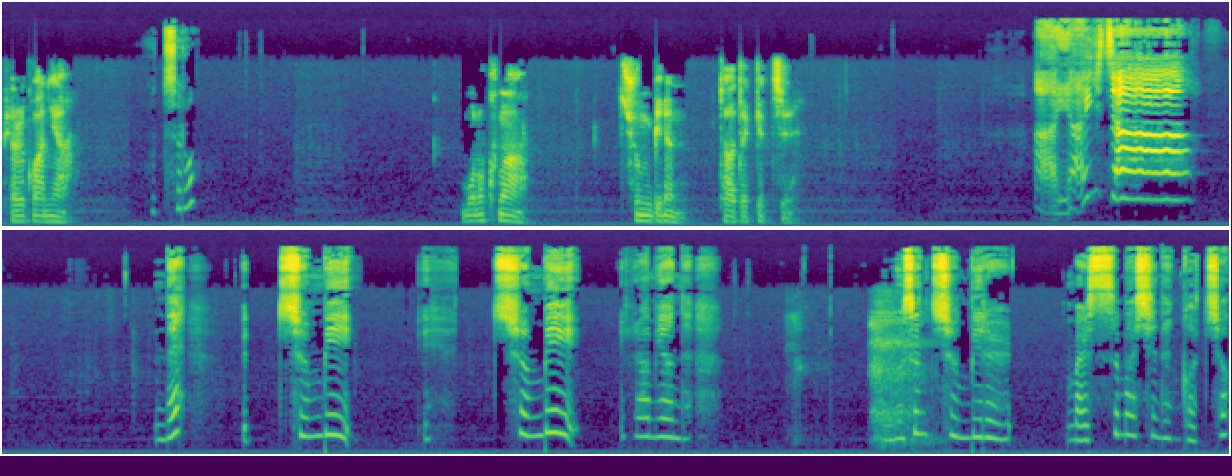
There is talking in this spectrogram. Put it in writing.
별거 아니야. 우츠로 모노쿠마, 준비는 다 됐겠지. 아야, 있어. 네 준비 준비라면 무슨 준비를 말씀하시는 거죠?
